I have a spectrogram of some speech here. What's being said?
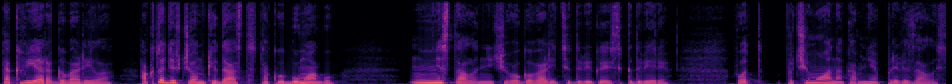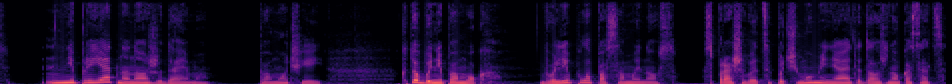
Так Вера говорила. А кто девчонке даст такую бумагу? Не стала ничего говорить, двигаясь к двери. Вот почему она ко мне привязалась. Неприятно, но ожидаемо. Помочь ей... Кто бы не помог. Влипла по самый нос. Спрашивается, почему меня это должно касаться?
